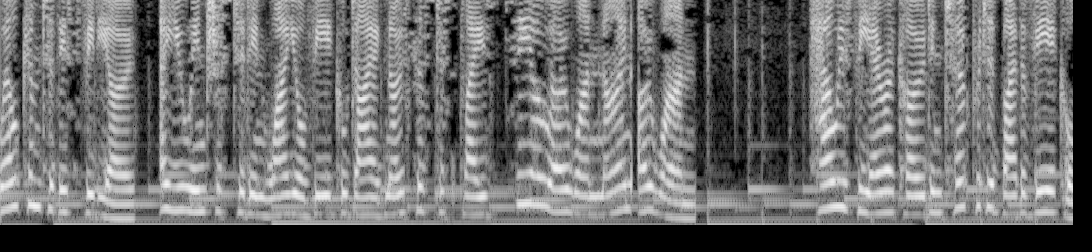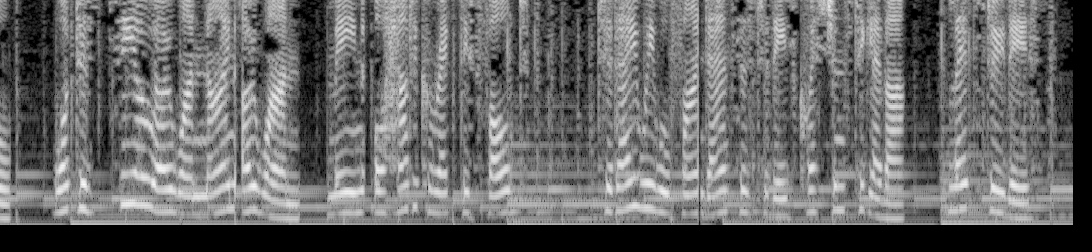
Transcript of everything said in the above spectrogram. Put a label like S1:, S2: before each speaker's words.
S1: Welcome to this video. Are you interested in why your vehicle diagnosis displays C001901? How is the error code interpreted by the vehicle? What does C001901 mean, or how to correct this fault? Today we will find answers to these questions together. Let's do this.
